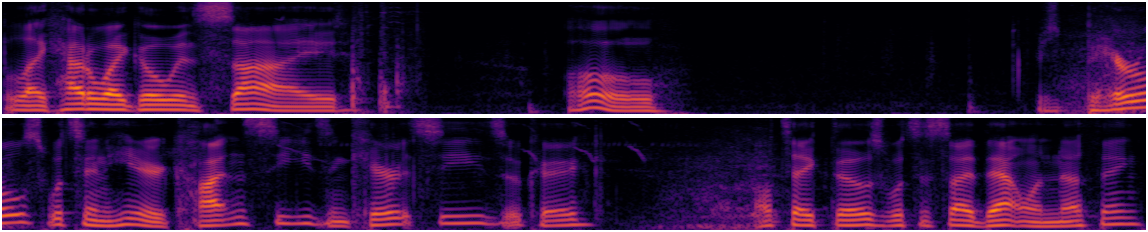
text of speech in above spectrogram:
But like, how do I go inside? Oh. There's barrels? What's in here? Cotton seeds and carrot seeds? Okay. I'll take those. What's inside that one? Nothing?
